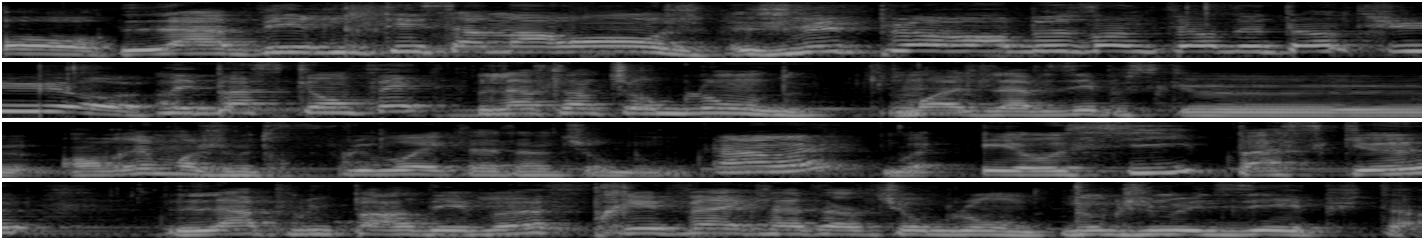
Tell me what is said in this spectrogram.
Oh, la vérité, ça m'arrange. Je vais plus avoir besoin de faire de teinture. Mais parce qu'en fait, la teinture blonde, moi, je la faisais parce que, en vrai, moi, je me trouve plus beau avec la teinture blonde. Ah ouais? Ouais. Et aussi parce que la plupart des meufs préfèrent avec la teinture blonde. Donc je me disais, putain,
